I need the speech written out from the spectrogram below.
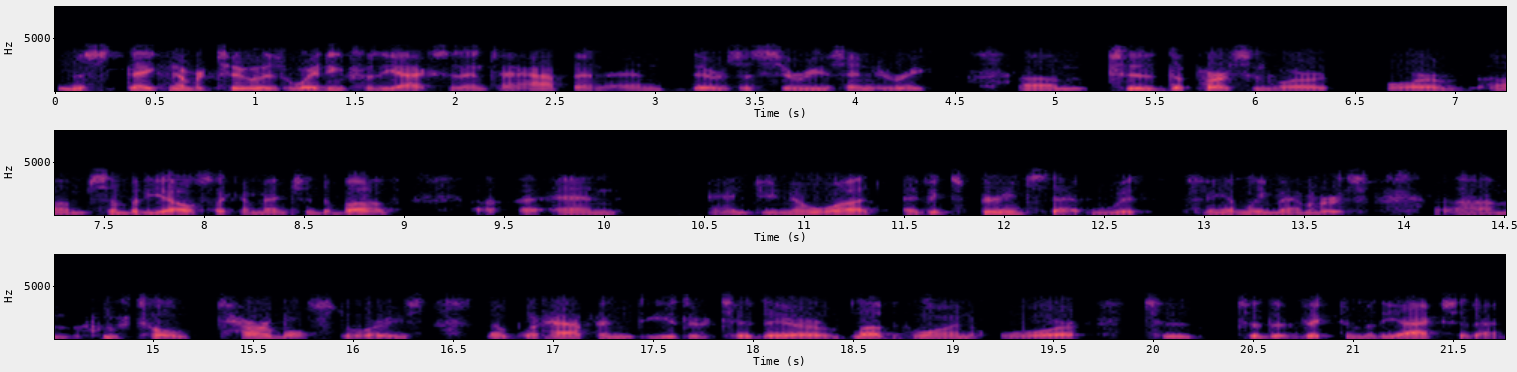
mistake number two is waiting for the accident to happen and there's a serious injury um, to the person or or um, somebody else, like I mentioned above. Uh, and and you know what? I've experienced that with family members um, who've told terrible stories of what happened either to their loved one or to to the victim of the accident,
